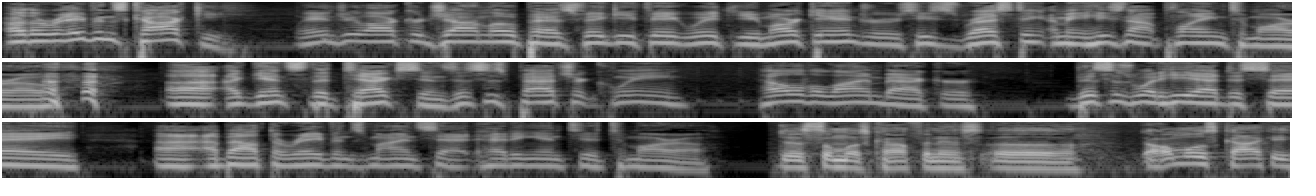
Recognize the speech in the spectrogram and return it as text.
Are the Ravens cocky? Landry Locker, John Lopez, Figgy Fig with you. Mark Andrews, he's resting. I mean, he's not playing tomorrow uh, against the Texans. This is Patrick Queen, hell of a linebacker. This is what he had to say uh, about the Ravens' mindset heading into tomorrow. Just so much confidence. Uh, almost cocky,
